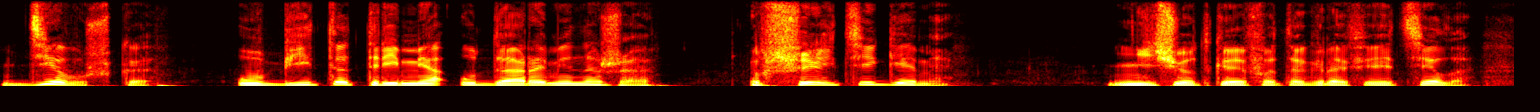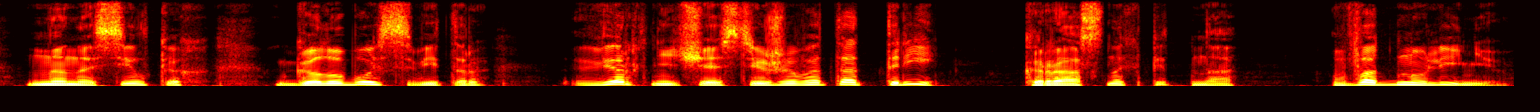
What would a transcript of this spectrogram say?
«Девушка убита тремя ударами ножа в Шильтигеме». Нечеткая фотография тела на носилках, голубой свитер – верхней части живота три красных пятна в одну линию.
